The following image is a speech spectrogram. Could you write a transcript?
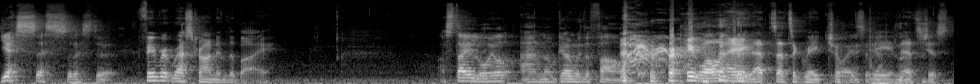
Yes, let's, so let's do it. Favorite restaurant in Dubai? I'll stay loyal and I'm going with the farm. right. Well, hey, that's that's a great choice. I mean, that's just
